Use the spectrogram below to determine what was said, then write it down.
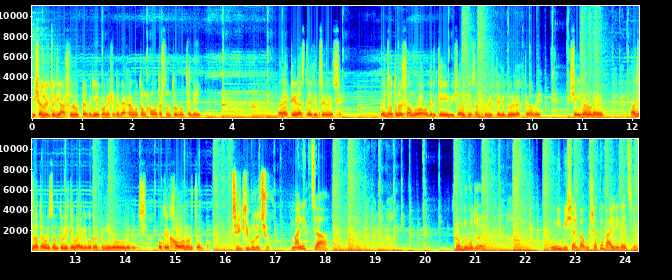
বিশালের যদি আসল রূপটা বেরিয়ে পড়ে সেটা দেখার মতন ক্ষমতা সন্তুর মধ্যে নেই। আর একটাই রাস্তা ক্ষেত্রে রয়েছে। তাই যতটা সম্ভব আমাদেরকে বিশালকে সন্তুরির থেকে দূরে রাখতে হবে। সেই কারণে আজ রাতে আমি সন্তুরিকে বাইরে কোথাও একটা নিয়ে যাব বলে বলছি ওকে খাওয়ানোর জন্য। ঠিকই বলেছ। মালিক চা। সন্তু কোথায়? উনি বিশাল বাবুর সাথে বাইরে গেছেন।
